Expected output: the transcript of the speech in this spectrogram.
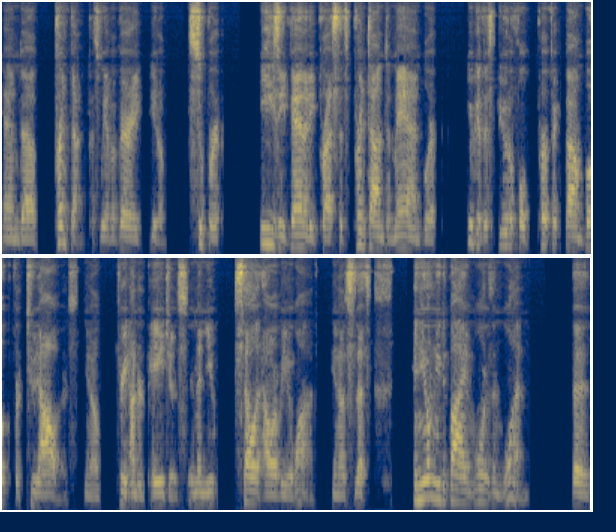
and uh, print them because we have a very you know super easy vanity press that's print on demand where you get this beautiful perfect bound book for two dollars you know 300 pages and then you sell it however you want you know so that's and you don't need to buy more than one the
